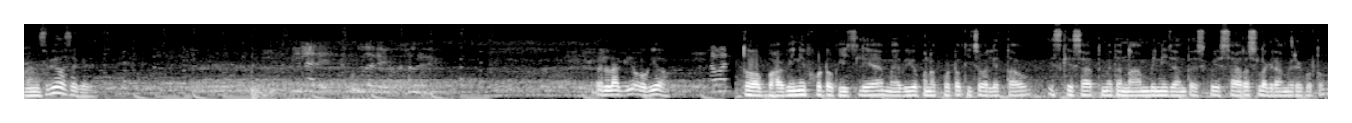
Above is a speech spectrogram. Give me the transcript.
हंस भी हो सके की हो गया. तो अब भाभी ने फ़ोटो खींच लिया है, मैं भी अपना फ़ोटो खिंचवा लेता हूँ। इसके साथ मैं तो नाम भी नहीं जानता, इसको ये सारस लग रहा है मेरे को तो।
